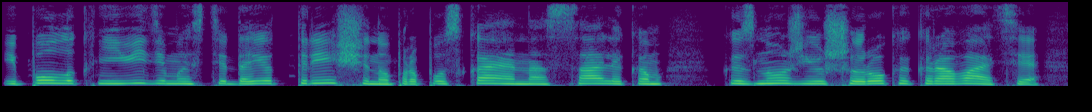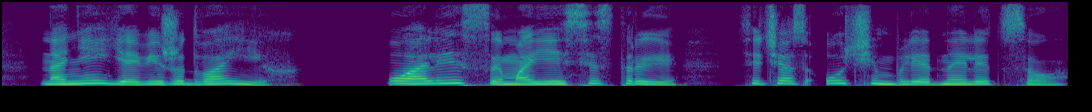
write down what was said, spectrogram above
и полок невидимости дает трещину, пропуская нас с Аликом к изножью широкой кровати. На ней я вижу двоих. У Алисы, моей сестры, сейчас очень бледное лицо.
